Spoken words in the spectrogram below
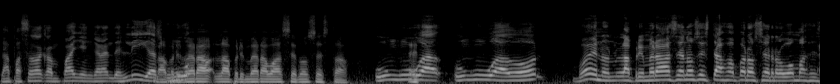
la pasada campaña en Grandes Ligas. La primera, la primera base no se estafa. un juga- un jugador Bueno, la primera base no se estafa, pero se robó más de En-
